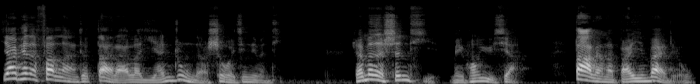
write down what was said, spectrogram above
鸦片的泛滥就带来了严重的社会经济问题，人们的身体每况愈下，大量的白银外流。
